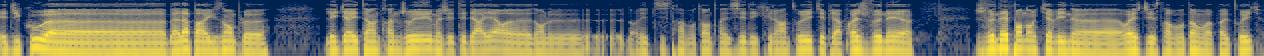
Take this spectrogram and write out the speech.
Et du coup, euh, bah là, par exemple, euh, les gars étaient en train de jouer. Moi, j'étais derrière euh, dans, le, dans les petits Stravontins en train d'essayer d'écrire un truc. Et puis après, je venais, euh, je venais pendant qu'il y avait une. ouais, je dis Strapontin, on voit pas le truc.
